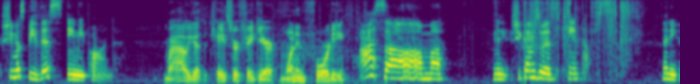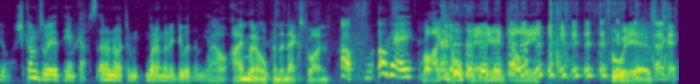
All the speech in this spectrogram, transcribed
she must be this Amy Pond. Wow, you got the Chaser figure. One in 40. Awesome. She comes with handcuffs. Anywho, she comes with handcuffs. I don't know what to, what I'm going to do with them yet. Wow, I'm going to open the next one. Oh, okay. Well, I can open it and you can tell me who it is. Okay.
